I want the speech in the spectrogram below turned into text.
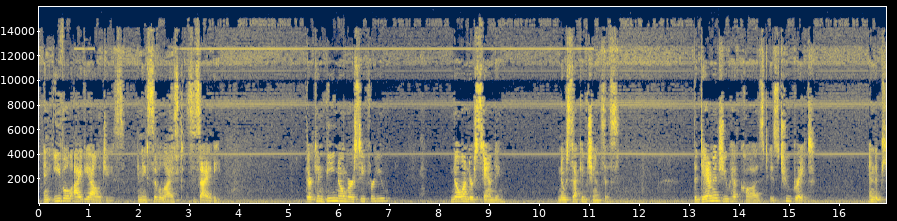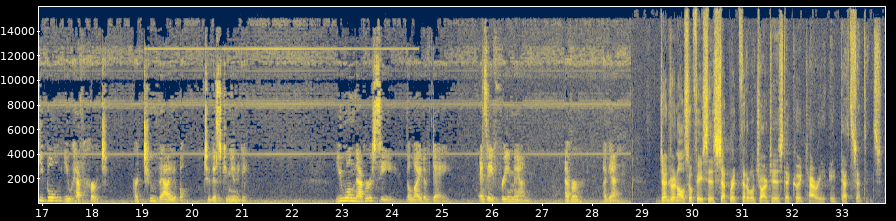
and evil ideologies in a civilized society. There can be no mercy for you, no understanding, no second chances. The damage you have caused is too great, and the people you have hurt are too valuable to this community. You will never see the light of day as a free man ever again. Gendron also faces separate federal charges that could carry a death sentence.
